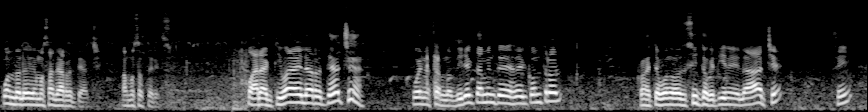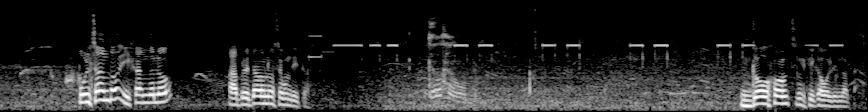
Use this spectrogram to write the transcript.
cuando le demos al RTH. Vamos a hacer eso. Para activar el RTH pueden hacerlo directamente desde el control con este botoncito que tiene la H, ¿sí? pulsando y dejándolo apretado unos segunditos. Go home. Go home significa volviendo a casa.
